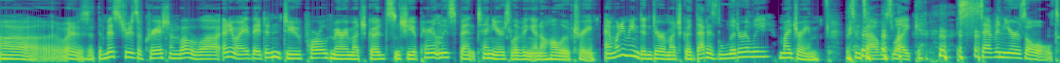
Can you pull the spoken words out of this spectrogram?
uh, what is it? The mysteries of creation, blah, blah, blah. Anyway, they didn't do poor old Mary much good since she apparently spent 10 years living in a hollow tree. And what do you mean didn't do her much good? That is literally my dream since I was like seven years old,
